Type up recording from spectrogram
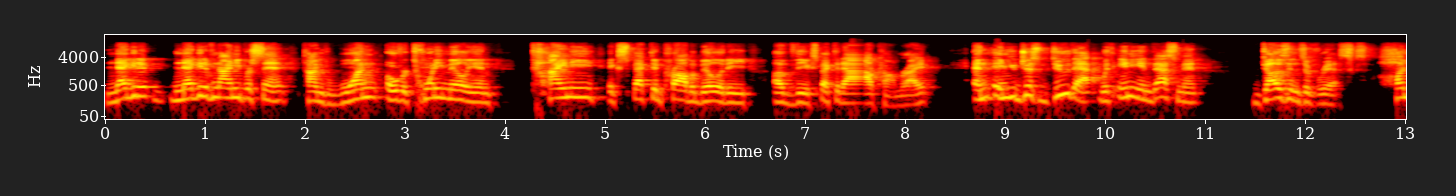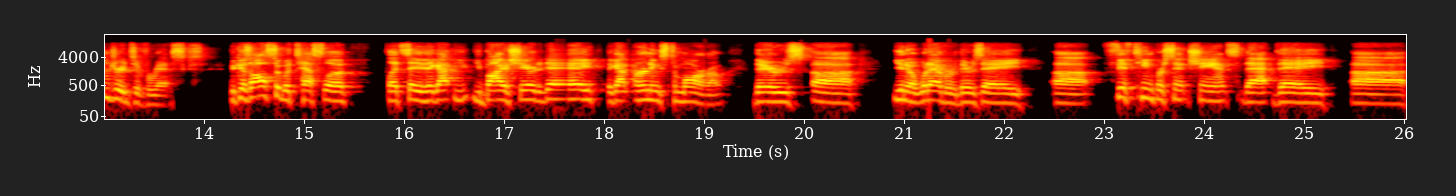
Negative, negative 90% times one over 20 million, tiny expected probability of the expected outcome, right? And, and you just do that with any investment, dozens of risks, hundreds of risks. Because also with Tesla, let's say they got you, you buy a share today, they got earnings tomorrow. There's uh, you know, whatever, there's a uh, 15% chance that they uh,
